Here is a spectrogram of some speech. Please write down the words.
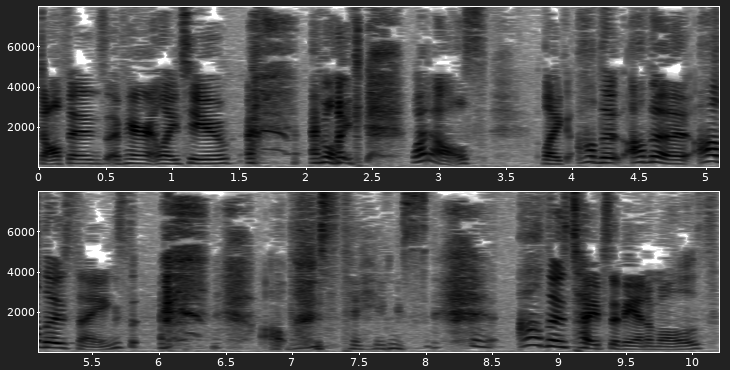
dolphins apparently too. I'm like, what else? Like all the all the all those things, all those things, all those types of animals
